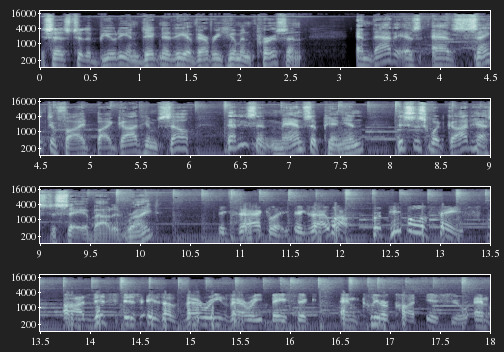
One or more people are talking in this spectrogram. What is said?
It says to the beauty and dignity of every human person, and that is as sanctified by God Himself. That isn't man's opinion. This is what God has to say about it, right? Exactly, exactly. Well, for people of faith, uh, this is, is a very, very basic and clear cut issue. And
